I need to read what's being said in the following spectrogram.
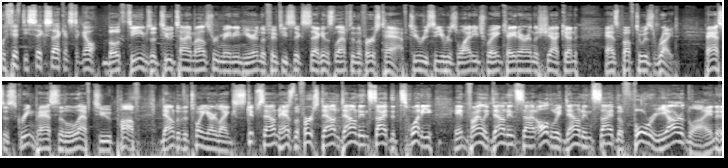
with 56 seconds to go. Both teams with two timeouts remaining here in the 56 seconds left in the first half. Two receivers wide each way. Kadar in the shotgun has Puff to his right. Passes screen pass to the left to Puff down to the 20 yard line. Skips down, has the first down, down inside the 20, and finally down inside, all the way down inside the four yard line.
